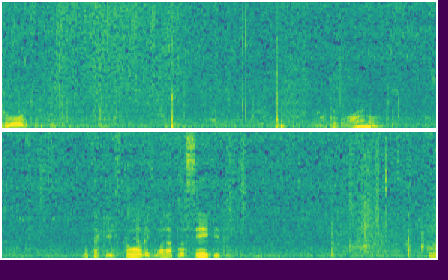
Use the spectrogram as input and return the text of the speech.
тут. Тут гарно. Тут такий столик, можна посидіти. О.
